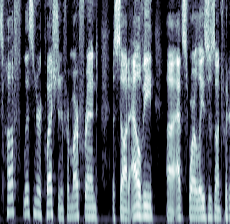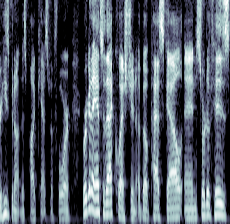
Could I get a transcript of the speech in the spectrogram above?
tough listener question from our friend Assad Alvi uh, at Swar Lasers on Twitter. He's been on this podcast before. We're going to answer that question about Pascal and sort of his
